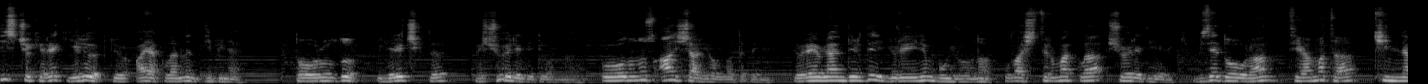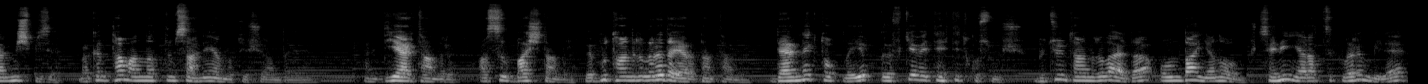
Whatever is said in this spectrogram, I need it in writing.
Diz çökerek yeri öptü ayaklarının dibine. Doğruldu, ileri çıktı ve şöyle dedi onlara. Oğlunuz Anşar yolladı beni. Görevlendirdi yüreğinin buyruğunu ulaştırmakla şöyle diyerek. Bize doğuran Tiamat'a kinlenmiş bize. Bakın tam anlattığım sahneyi anlatıyor şu anda yani. Hani diğer tanrı, asıl baş tanrı ve bu tanrıları da yaratan tanrı. Dernek toplayıp öfke ve tehdit kusmuş. Bütün tanrılar da ondan yana olmuş. Senin yarattıkların bile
